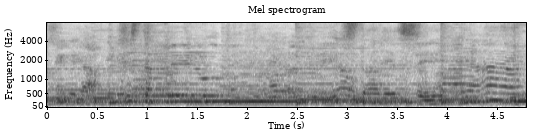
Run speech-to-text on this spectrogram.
Está pleno, está descendo.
